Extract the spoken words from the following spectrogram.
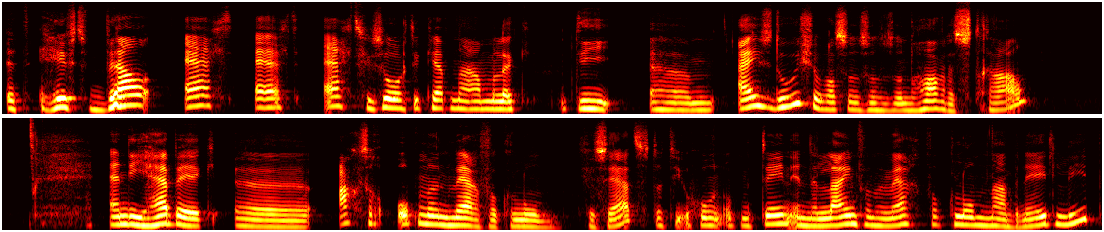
het heeft wel echt, echt, echt gezorgd. Ik heb namelijk die um, ijsdouche, was zo'n zo harde straal. En die heb ik uh, achter op mijn wervelkolom gezet. Dat die gewoon ook meteen in de lijn van mijn wervelkolom naar beneden liep.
